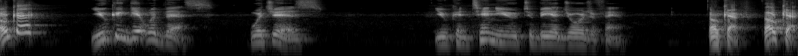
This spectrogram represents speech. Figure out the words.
Okay. You can get with this, which is you continue to be a Georgia fan Okay. Okay.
